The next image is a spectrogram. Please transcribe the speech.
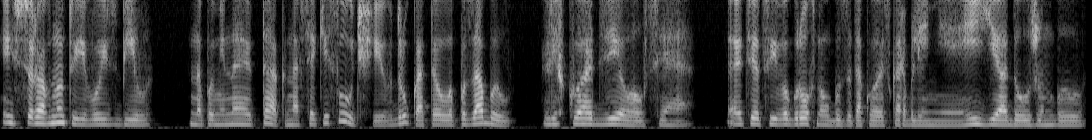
И все равно ты его избил. Напоминаю так, на всякий случай, вдруг Отелло позабыл. Легко отделался. Отец его грохнул бы за такое оскорбление, и я должен был.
